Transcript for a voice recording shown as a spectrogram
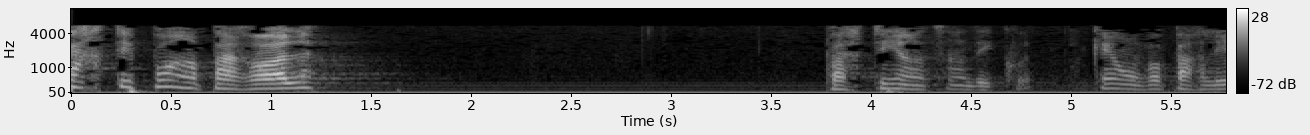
partez pas en parole, partez en temps d'écoute. on va parler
